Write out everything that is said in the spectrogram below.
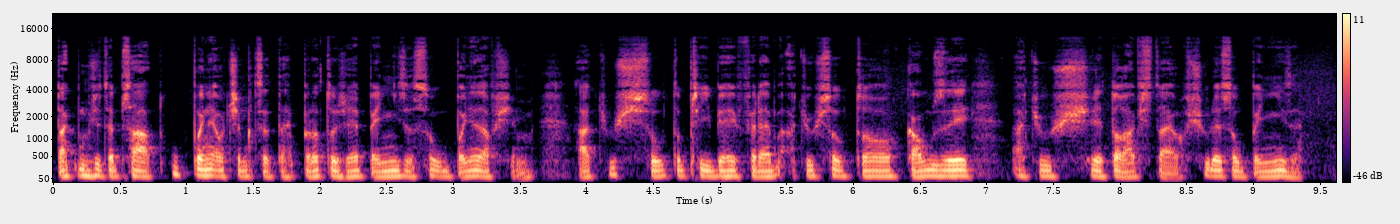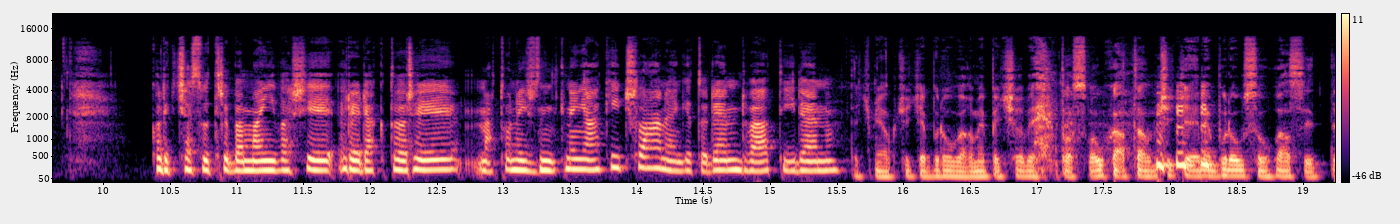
tak můžete psát úplně o čem chcete, protože peníze jsou úplně za vším. Ať už jsou to příběhy firm, ať už jsou to kauzy, ať už je to lifestyle, všude jsou peníze. Kolik času třeba mají vaši redaktoři na to, než vznikne nějaký článek? Je to den, dva, týden? Teď mě určitě budou velmi pečlivě poslouchat a určitě nebudou souhlasit.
